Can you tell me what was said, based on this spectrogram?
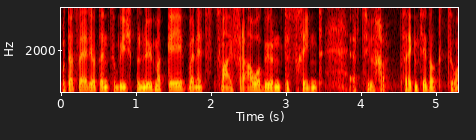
Und das wäre ja dann zum Beispiel nicht mehr gegeben, wenn jetzt zwei Frauen würden das Kind erziehen. Sagen Sie dazu?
